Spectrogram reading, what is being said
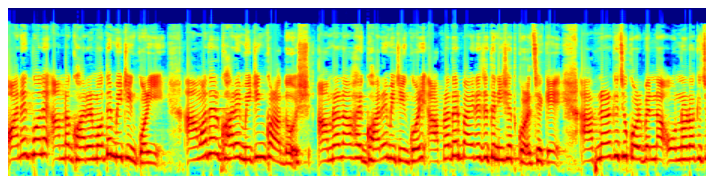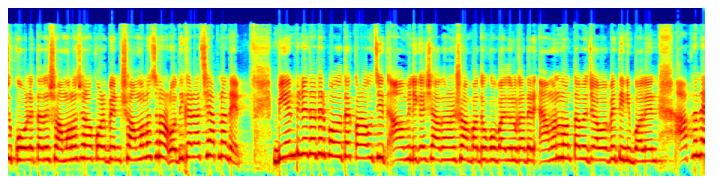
অনেক বলে আমরা ঘরের মধ্যে মিটিং করি। আমাদের ঘরে মিটিং করা দোষ। আমরা না হয় ঘরে মিটিং করি, আপনাদের বাইরে যেতে নিষেধ করেছে কে? আপনারা কিছু করবেন না, অন্যরা কিছু করলে তাদের সমালোচনা করবেন। সমালোচনার অধিকার আছে আপনাদের? বিএনপি নেতাদের পদত্যাগ করা উচিত। আওয়ামী লীগের সাধারণ সম্পাদক ওবায়দুল কাদের এমন মন্তব্যের জবাবে তিনি বলেন, আপনারা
